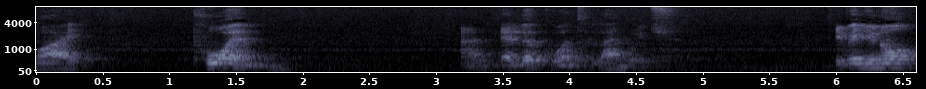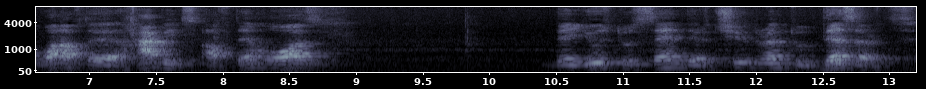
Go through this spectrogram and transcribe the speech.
by poem and eloquent language. Even, you know, one of the habits of them was they used to send their children to deserts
